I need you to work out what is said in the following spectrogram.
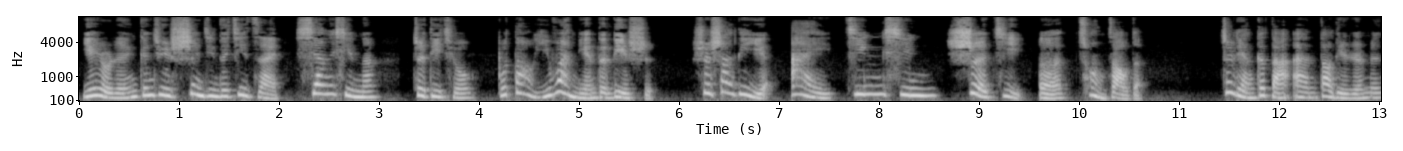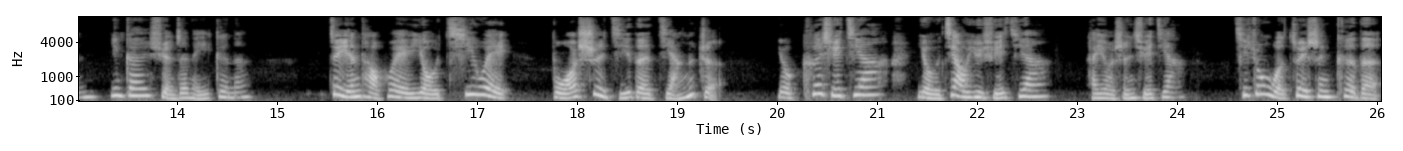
也有人根据圣经的记载，相信呢，这地球不到一万年的历史，是上帝以爱精心设计而创造的。这两个答案，到底人们应该选择哪一个呢？这研讨会有七位博士级的讲者。有科学家，有教育学家，还有神学家。其中我最深刻的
